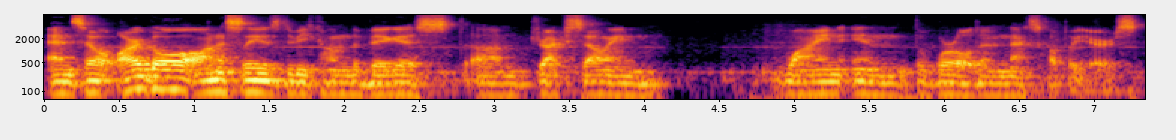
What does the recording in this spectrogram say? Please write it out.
And so our goal honestly is to become the biggest um, direct selling wine in the world in the next couple years.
